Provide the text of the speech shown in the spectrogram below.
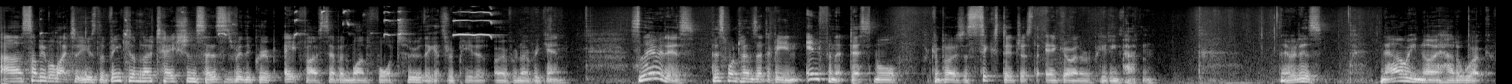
Uh, some people like to use the Vinculum notation, so this is really group 857142 that gets repeated over and over again. So there it is. This one turns out to be an infinite decimal composed of six digits that go in a repeating pattern. There it is. Now we know how to work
